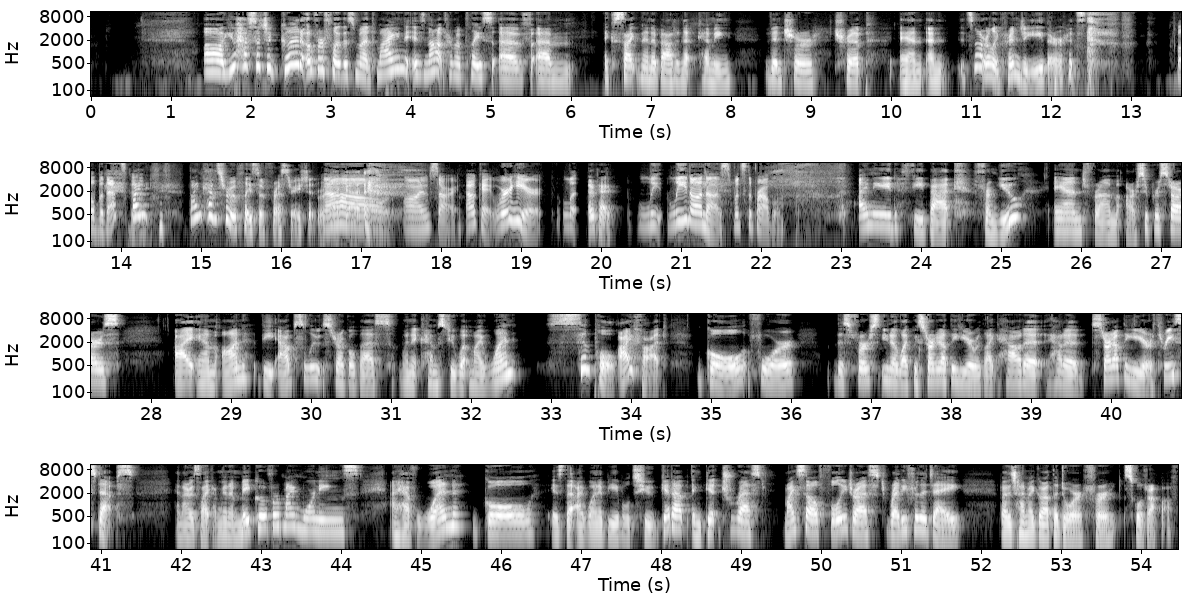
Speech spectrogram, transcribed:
Oh, you have such a good overflow this month. Mine is not from a place of um, excitement about an upcoming venture trip, and and it's not really cringy either. It's well, but that's good. Mine, mine, comes from a place of frustration, Rebekah. Oh, oh I'm sorry. Okay, we're here. Le- okay, Le- lead on us. What's the problem? I need feedback from you and from our superstars. I am on the absolute struggle bus when it comes to what my one simple, I thought, goal for this first, you know, like we started out the year with like how to, how to start out the year, three steps. And I was like, I'm going to make over my mornings. I have one goal is that I want to be able to get up and get dressed myself, fully dressed, ready for the day by the time I go out the door for school drop off.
